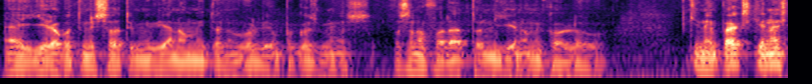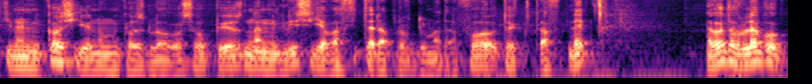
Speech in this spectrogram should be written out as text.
ε, γύρω από την ισότιμη διανομή των εμβολίων παγκοσμίως όσον αφορά τον υγειονομικό λόγο. Και να υπάρξει και ένας κοινωνικός υγειονομικός λόγος, ο οποίος να μιλήσει για βαθύτερα προβλήματα. Αφού το, το- ναι, εγώ το βλέπω,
